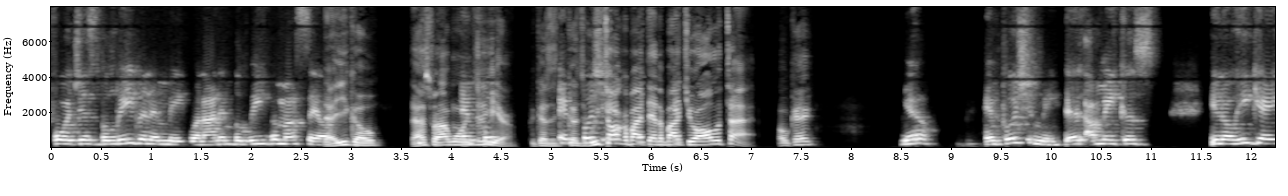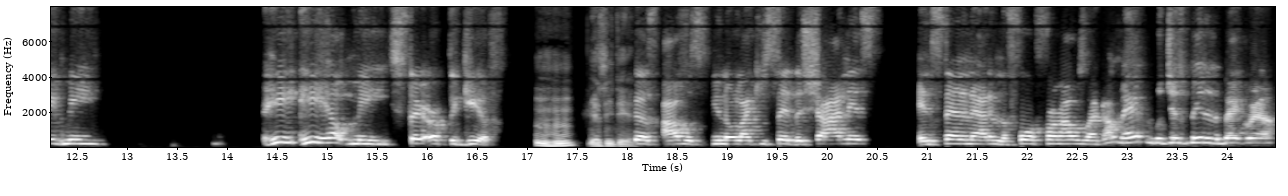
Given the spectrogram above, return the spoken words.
for just believing in me when I didn't believe in myself. There you go. That's what I wanted And to hear because because we talk about that about you all the time. Okay. yeah, and pushing me. That I mean, because you know, he gave me, he he helped me stir up the gift Mm-hmm. Yes, he did. because I was, you know, like you said, the shyness and standing out in the forefront. I was like, I'm happy with just being in the background,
